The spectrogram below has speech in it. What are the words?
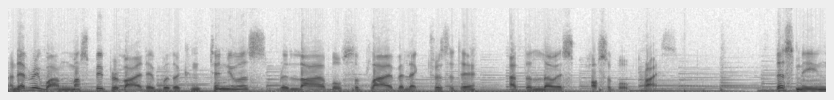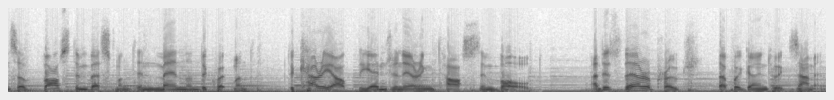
and everyone must be provided with a continuous, reliable supply of electricity at the lowest possible price. This means a vast investment in men and equipment to carry out the engineering tasks involved, and it's their approach that we're going to examine.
